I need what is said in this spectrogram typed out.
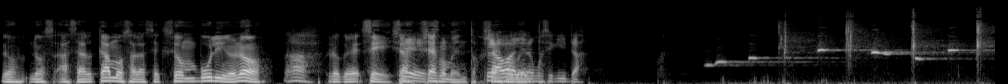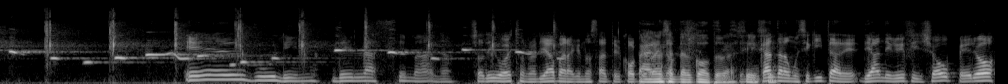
nos, nos acercamos a la sección bullying o no. Ah, Creo que sí, ya, Sí, ya es momento. Ya clavale la musiquita. El bullying de la semana. Yo digo esto en realidad para que no salte el copyright. Para no ¿no? saltar el copyright, Sí, sí, sí, me encanta la musiquita de, de Andy Griffith Show, pero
